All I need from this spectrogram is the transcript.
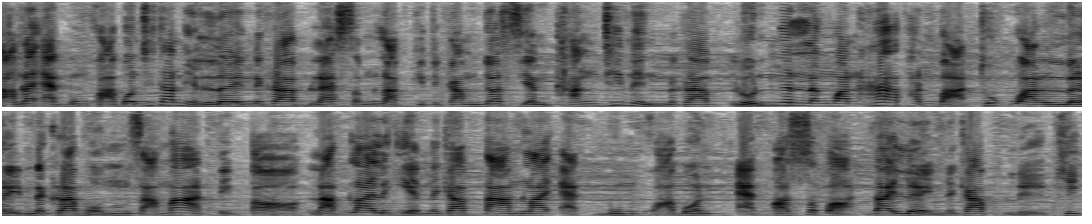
ตามรายแอดมุมขวาบนที่ท่านเห็นเลยนะครับ และสำหรับกิจกรรมยอดเซียนครั้งที่1นะครับลุ้นเงินรางวัล 5,000 บาททุกวันเลยนะครับผมสามารถติดต่อรับรายละเอียดนะครับตามไลน์แอดมุมขวาบนแอดฮอตสปอร์ตได้เลยนะครับหรือคลิก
